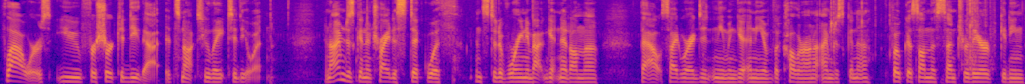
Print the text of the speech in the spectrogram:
flowers, you for sure could do that. It's not too late to do it. And I'm just going to try to stick with, instead of worrying about getting it on the, the outside where I didn't even get any of the color on it, I'm just going to focus on the center there of getting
